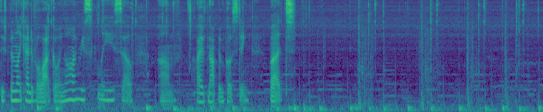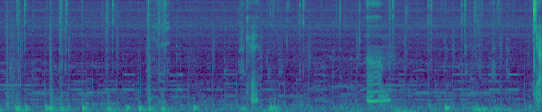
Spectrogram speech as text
There's been like kind of a lot going on recently, so um, I've not been posting. But okay. Um, yeah.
